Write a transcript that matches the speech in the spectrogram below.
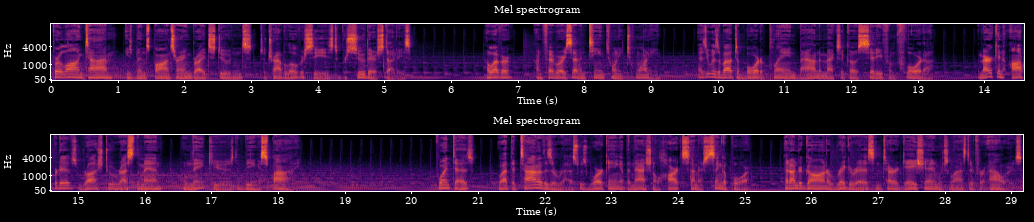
For a long time, he's been sponsoring bright students to travel overseas to pursue their studies. However, on February 17, 2020, as he was about to board a plane bound to Mexico City from Florida, American operatives rushed to arrest the man whom they accused of being a spy. Fuentes, who at the time of his arrest was working at the National Heart Center Singapore, had undergone a rigorous interrogation which lasted for hours.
